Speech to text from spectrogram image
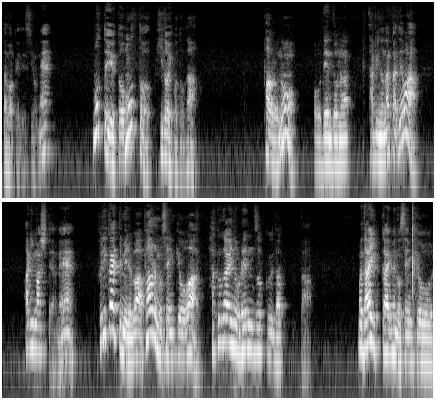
たわけですよね。もっと言うと、もっとひどいことが、パウロの伝道の旅の中ではありましたよね。振り返ってみれば、パウロの宣教は迫害の連続だった。まあ、第1回目の宣教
